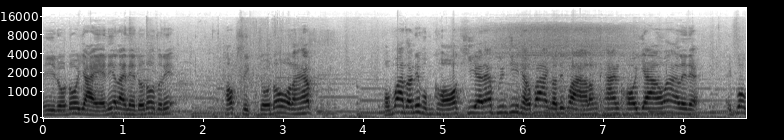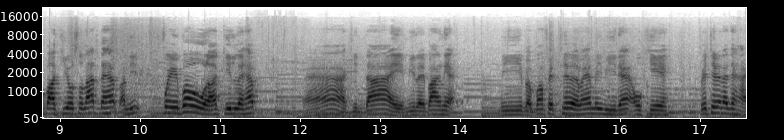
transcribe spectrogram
นี่โดโดใหญ่ อันนี้อะไรเนี่ยโดโดตัวนี้ท็อกซิกโดโดนะครับ ผมว่าตอนนี้ผมขอเคลียร์นะพื้นที่แถวบ้านก่อนดีกว่าลำคาญคอยาวมากเลยเนี่ยไอพวกบาคิโอสลัดนะครับ อันนี้เฟเบิลเหรอกินเลยครับอ่ากินได้มีอะไรบ้างเนี่ย มีแบบว่าเฟเธอร์ไหมไม่มีนะโอเคเฟเธอร์น่าจะหา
